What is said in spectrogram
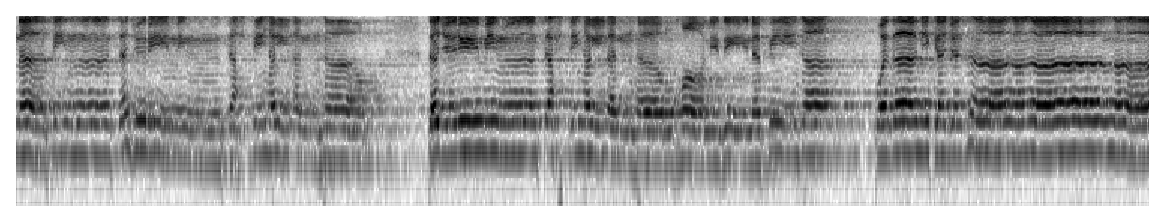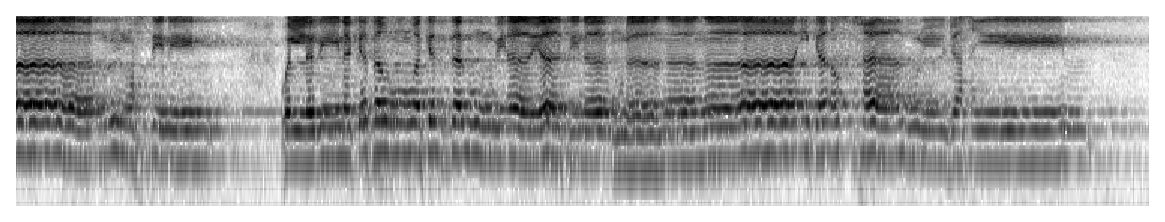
جنات تجري من تحتها الأنهار تجري من تحتها الأنهار خالدين فيها وذلك جزاء المحسنين. والذين كفروا وكذبوا بآياتنا أولئك أصحاب الجحيم.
